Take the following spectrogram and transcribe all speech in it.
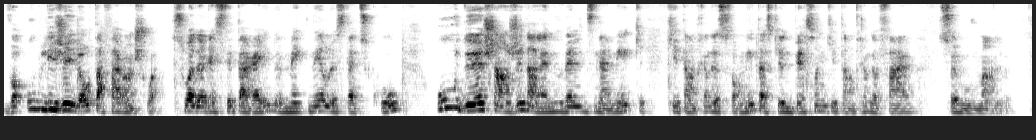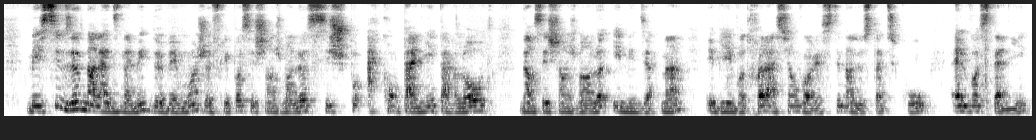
va obliger l'autre à faire un choix, soit de rester pareil, de maintenir le statu quo, ou de changer dans la nouvelle dynamique qui est en train de se former parce qu'il y a une personne qui est en train de faire ce mouvement-là. Mais si vous êtes dans la dynamique de ben moi je ne ferai pas ces changements-là si je ne suis pas accompagné par l'autre dans ces changements-là immédiatement, eh bien votre relation va rester dans le statu quo, elle va stagner,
